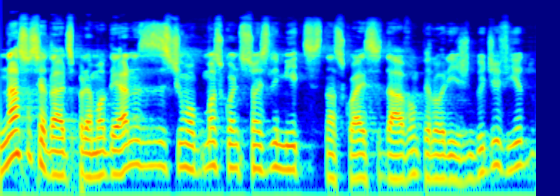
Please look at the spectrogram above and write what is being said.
Nas sociedades pré-modernas existiam algumas condições limites nas quais se davam pela origem do indivíduo.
